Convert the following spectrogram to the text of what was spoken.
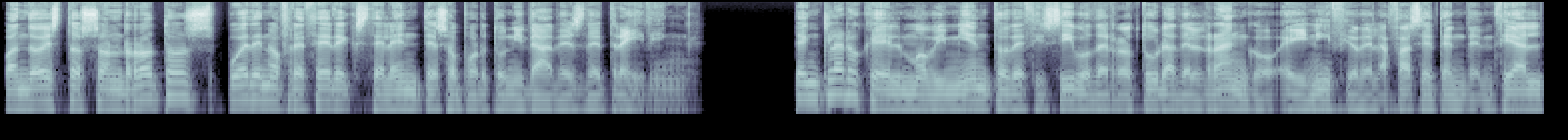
Cuando estos son rotos, pueden ofrecer excelentes oportunidades de trading. Ten claro que el movimiento decisivo de rotura del rango e inicio de la fase tendencial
